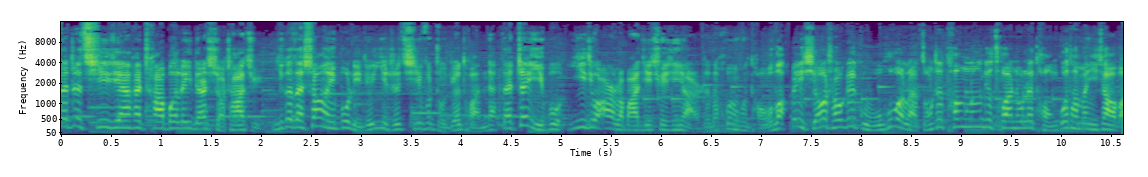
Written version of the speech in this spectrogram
在这期间还插播了一点小插曲，一个在上一部里就一直欺负主角团的，在这一部依旧二了吧唧、缺心眼似的混混头子，被小丑给蛊惑了，总是腾楞就窜出来捅咕他们一下子。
